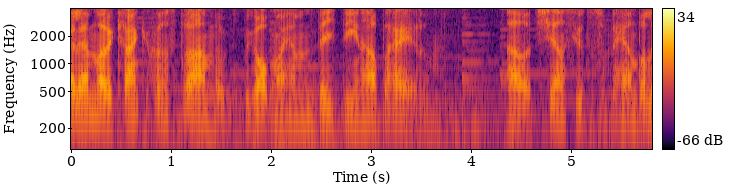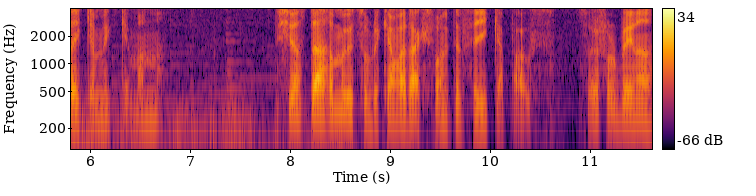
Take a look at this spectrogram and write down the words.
Jag lämnade Krankesjöns strand och begav mig en bit in här på heden. Här känns ju inte som det händer lika mycket men det känns däremot som det kan vara dags för en liten fikapaus. Så det får det bli nu.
